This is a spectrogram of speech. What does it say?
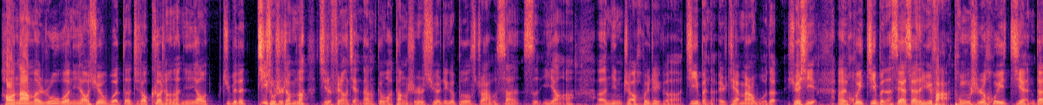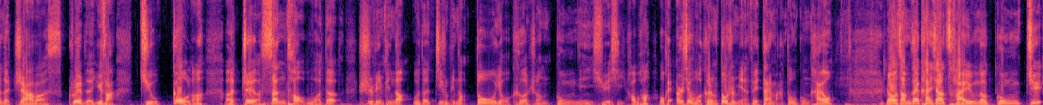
好，那么如果您要学我的这套课程呢，您要具备的技术是什么呢？其实非常简单的，跟我当时学这个 Bootstrap 三四一样啊。呃，您只要会这个基本的 HTML 五的学习，呃，会基本的 CSS 语法，同时会简单的 JavaScript 语法就够了啊。呃，这三套我的视频频道、我的技术频道都有课程供您学习，好不好？OK，而且我课程都是免费，代码都公开哦。然后咱们再看一下采用的工具。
